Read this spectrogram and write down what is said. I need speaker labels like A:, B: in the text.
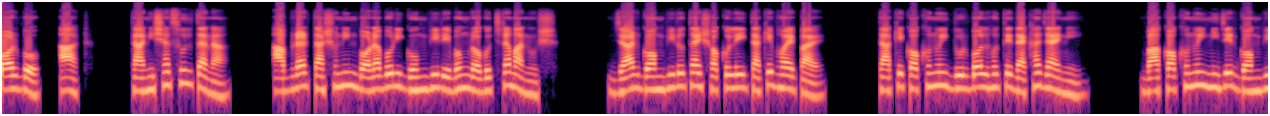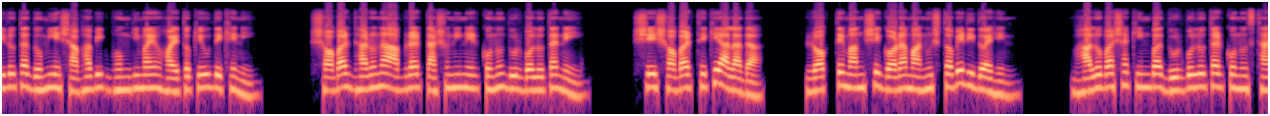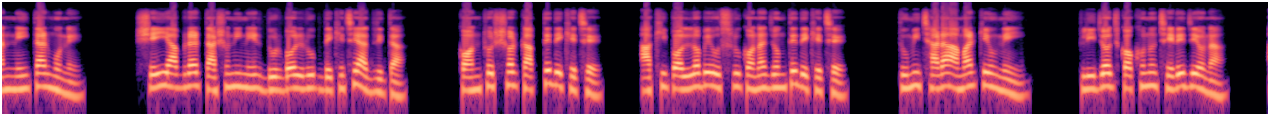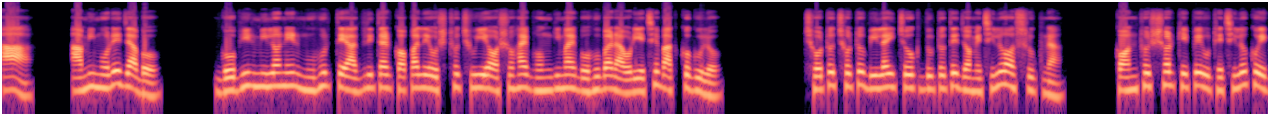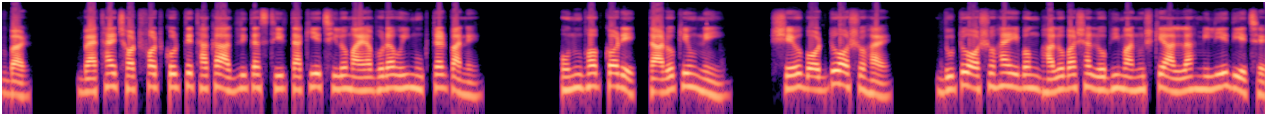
A: পর্ব, আট। তানিশা সুলতানা। আবরার তাসনিন বরাবরই গম্ভীর এবং রগচটা মানুষ। যার গম্ভীরতায় সকলেই তাকে ভয় পায়। তাকে কখনোই দুর্বল হতে দেখা যায়নি। বা কখনোই নিজের গম্ভীরতা দমিয়ে স্বাভাবিক ভঙ্গিমায় হয়তো কেউ দেখেনি। সবার ধারণা আবরার তাসনিনের কোনো দুর্বলতা নেই। সে সবার থেকে আলাদা। রক্তে মাংসে গড়া মানুষ তবে হৃদয়হীন। ভালোবাসা কিংবা দুর্বলতার কোনো স্থান নেই তার মনে। সেই আবরার তাসনিনের দুর্বল রূপ দেখেছে আদ্রিতা। কণ্ঠস্বর কাঁপতে দেখেছে। আখি পল্লবে অশ্রু কণা জমতে দেখেছে। তুমি ছাড়া আমার কেউ নেই। প্লিজজ কখনো ছেড়ে যেও না। আ, আমি মরে যাব গভীর মিলনের মুহূর্তে আদ্রিতার কপালে ওষ্ঠ ছুঁয়ে অসহায় ভঙ্গিমায় বহুবার আওড়িয়েছে বাক্যগুলো। ছোট ছোট বিলাই চোখ দুটোতে জমেছিল অশ্রুকনা কণ্ঠস্বর কেঁপে উঠেছিল কয়েকবার। ব্যথায় ছটফট করতে থাকা আদ্রিতা স্থির তাকিয়েছিল মায়াভরা ওই মুখটার পানে। অনুভব করে, তারও কেউ নেই। সেও বড্ড অসহায়। দুটো অসহায় এবং ভালোবাসা লোভী মানুষকে আল্লাহ মিলিয়ে দিয়েছে।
